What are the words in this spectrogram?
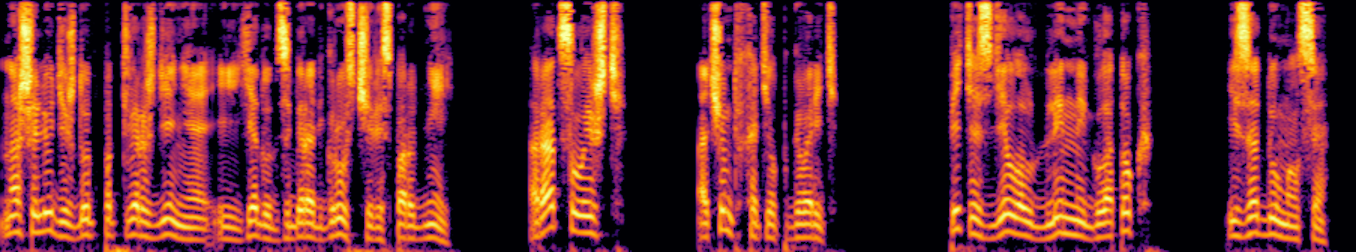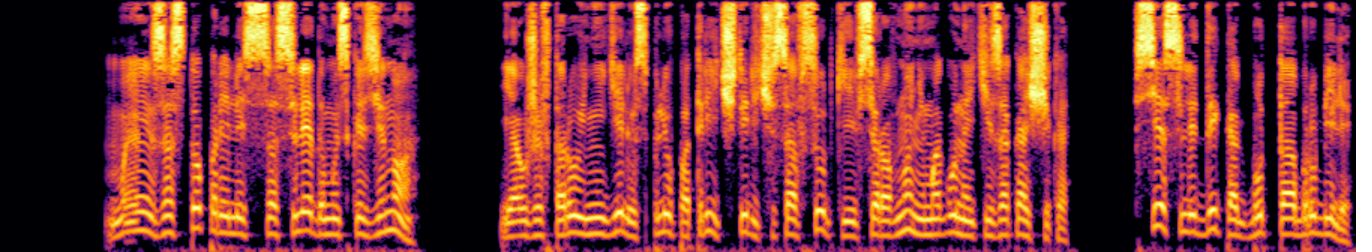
Наши люди ждут подтверждения и едут забирать груз через пару дней. Рад слышать. О чем ты хотел поговорить? Петя сделал длинный глоток и задумался. Мы застопорились со следом из казино. Я уже вторую неделю сплю по 3-4 часа в сутки и все равно не могу найти заказчика. Все следы как будто обрубили.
